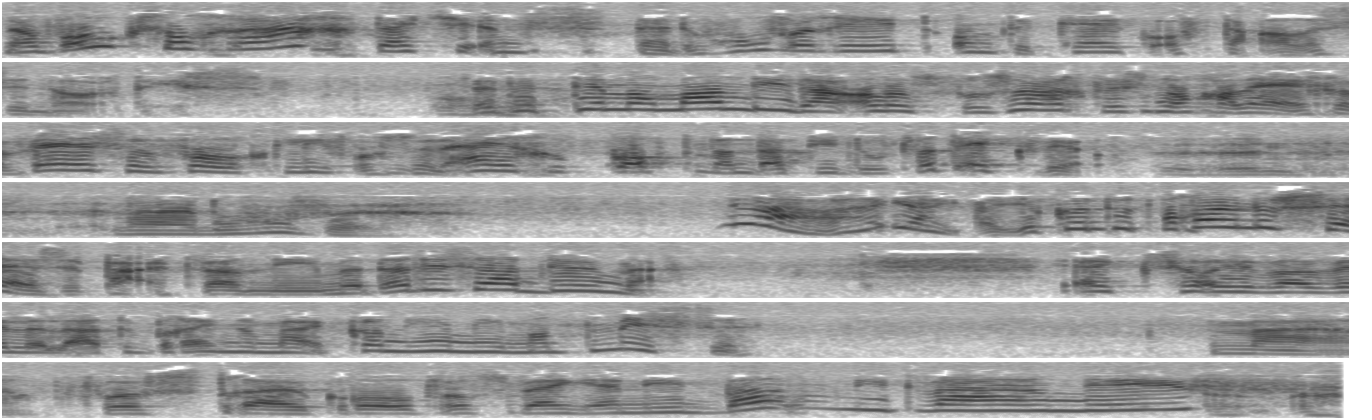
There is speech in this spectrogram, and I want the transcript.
nou wou ik zo graag dat je eens naar de hoeve reed om te kijken of er alles in orde is. Oh. De timmerman die daar alles verzorgt is nogal eigenwijs en volgt liever zijn eigen kop dan dat hij doet wat ik wil. Uh, naar de hoeve? Ja, ja, ja, je kunt het bruine seizepaard wel nemen, dat is Aduma. Ja, ik zou je wel willen laten brengen, maar ik kan hier niemand missen. Maar voor struikrovers ben je niet bang, niet waar, neef? Uh,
